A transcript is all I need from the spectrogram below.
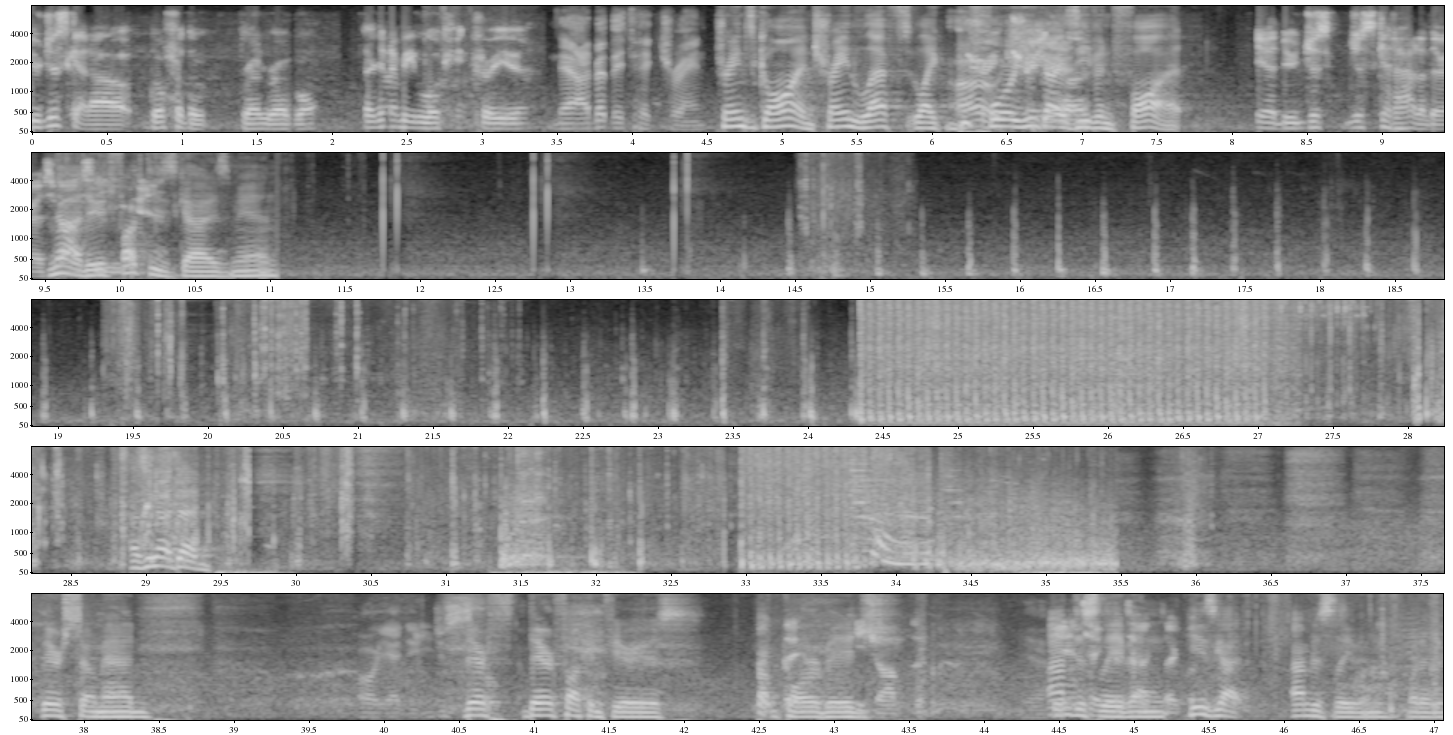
You just get out. Go for the red rebel. They're gonna be looking for you. Yeah, I bet they take train. Train's gone. Train left like before you guys left. even fought. Yeah, dude, just just get out of there as Nah, fast dude, as you fuck can. these guys, man. How's he not dead? They're so mad. Oh yeah, dude, you just. They're them. they're fucking furious. Garbage. dropped. Yeah. I'm didn't just leaving. He's got. I'm just leaving. Whatever.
